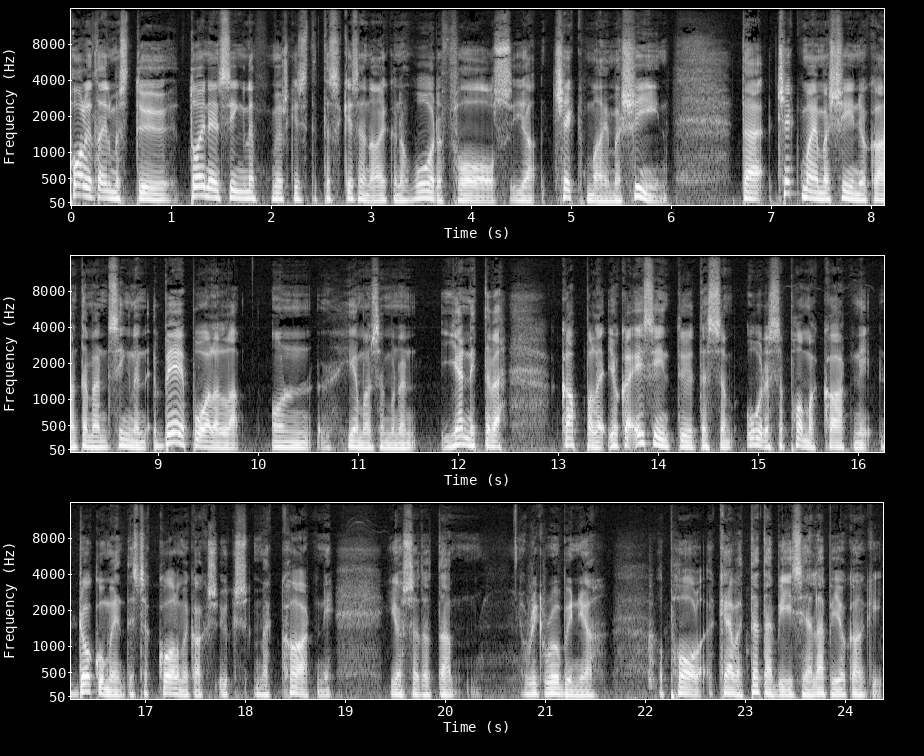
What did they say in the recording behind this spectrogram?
Paulilta ilmestyy toinen single myöskin sitten tässä kesän aikana Waterfalls ja Check My Machine. Tämä Check My Machine, joka on tämän singlen B-puolella, on hieman semmoinen jännittävä kappale, joka esiintyy tässä uudessa Paul McCartney-dokumentissa 321 McCartney, jossa tota Rick Rubin ja Paul käyvät tätä biisiä läpi, joka onkin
